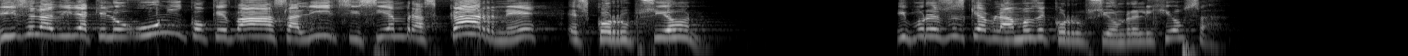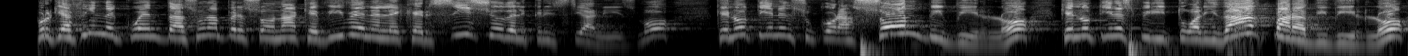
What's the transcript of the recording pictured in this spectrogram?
Y dice la Biblia que lo único que va a salir si siembras carne es corrupción. Y por eso es que hablamos de corrupción religiosa. Porque a fin de cuentas, una persona que vive en el ejercicio del cristianismo, que no tiene en su corazón vivirlo, que no tiene espiritualidad para vivirlo,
